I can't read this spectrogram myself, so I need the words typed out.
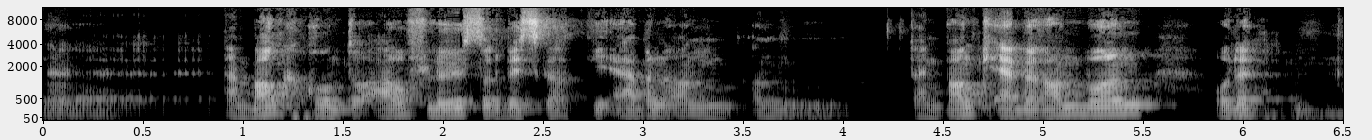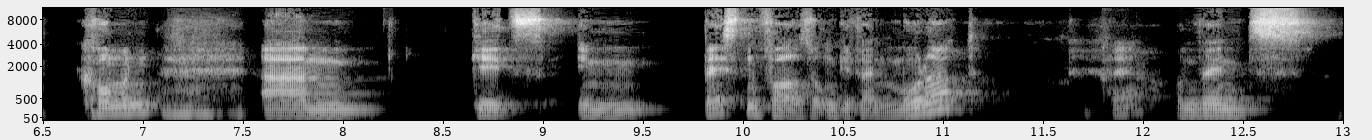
äh, dein Bankkonto auflöst oder bis die Erben an, an dein Bankerbe ran wollen oder kommen, ähm, geht es im besten Fall so ungefähr einen Monat. Okay. Und wenn es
